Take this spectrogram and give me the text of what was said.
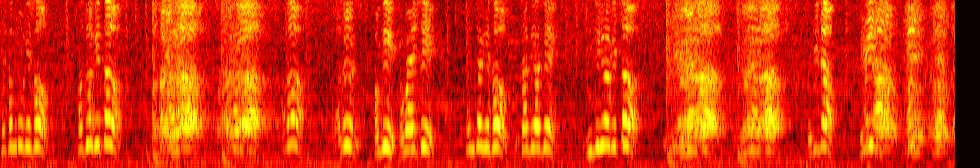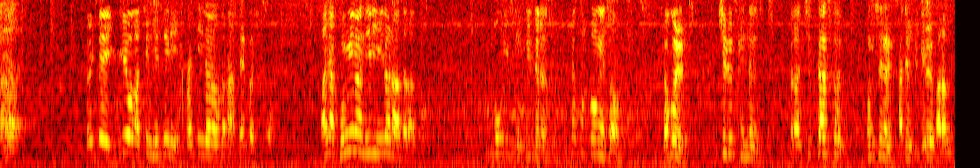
최선봉에서 사수하겠다. 하나, 나는 적이 도발 시 현장에서 무자비하게. 인증하겠다. 대리자, 대리자. 절대 6.25 같은 일들이 다시 일어나서는 안 될 것이고 만약 동일한 일이 일어나더라도 군복 입은 우리들은 최선봉에서 적을 치를 수 있는 그런 집단급 정신을 가져주기를 바랍니다.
